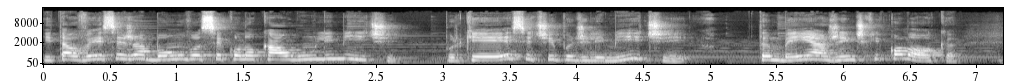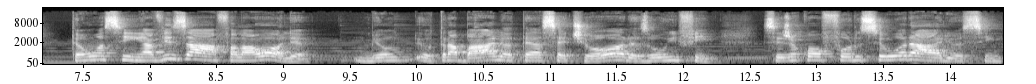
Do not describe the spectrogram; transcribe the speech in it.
e talvez seja bom você colocar algum limite, porque esse tipo de limite também é a gente que coloca. Então assim, avisar, falar, olha, meu, eu trabalho até às 7 horas, ou enfim, seja qual for o seu horário, assim,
